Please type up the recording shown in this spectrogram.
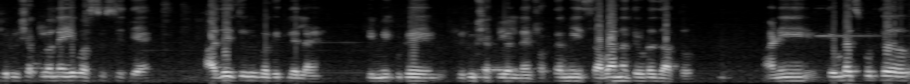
फिरू शकलो नाही ही वस्तुस्थिती आहे. आजही तुम्ही बघितलेलं आहे की मी कुठे फिरू शकलेलो नाही. फक्त मी सभांना तेवढं जातो. आणि तेवढ्याच पुरतं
